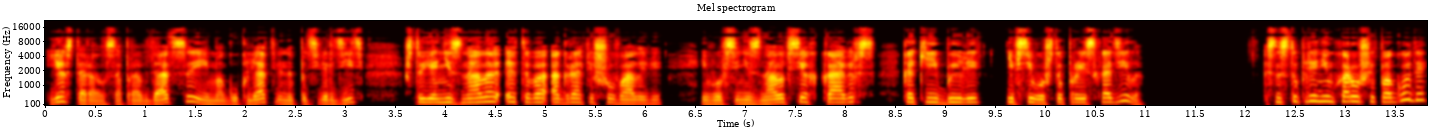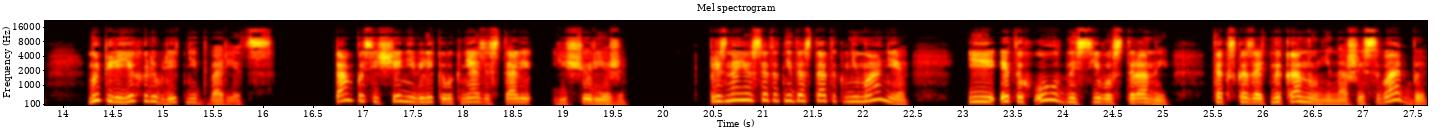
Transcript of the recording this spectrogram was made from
Я старалась оправдаться и могу клятвенно подтвердить, что я не знала этого о графе Шувалове и вовсе не знала всех каверс, какие были, и всего, что происходило. С наступлением хорошей погоды мы переехали в летний дворец. Там посещения великого князя стали еще реже. Признаюсь, этот недостаток внимания и эта холодность с его стороны, так сказать, накануне нашей свадьбы,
